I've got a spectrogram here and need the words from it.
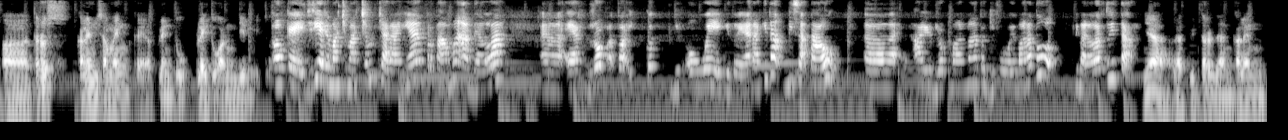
Uh, terus kalian bisa main kayak play to play to earn game gitu. Oke, okay, jadi ada macam-macam caranya. Pertama adalah uh, airdrop atau ikut giveaway gitu ya. Nah kita bisa tahu uh, airdrop mana atau giveaway mana tuh di mana lewat Twitter? Ya lewat Twitter dan kalian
